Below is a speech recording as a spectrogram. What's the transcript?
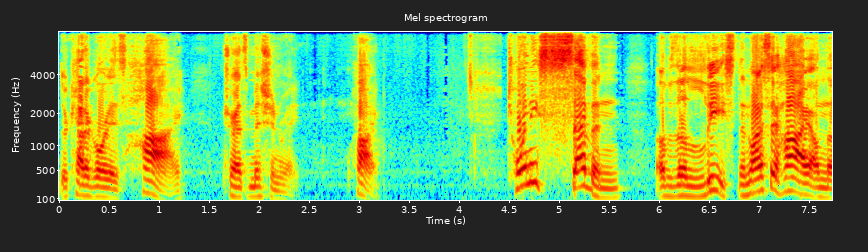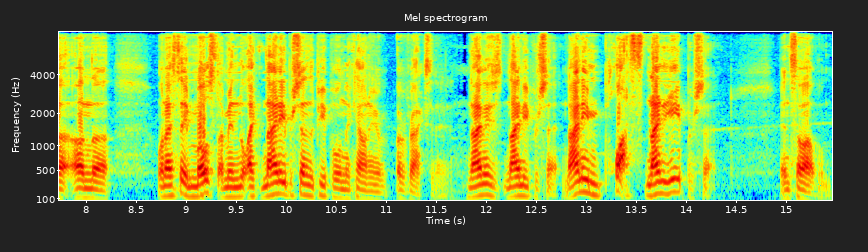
their category is high transmission rate. High. 27 of the least, and when I say high on the, on the, When I say most, I mean like 90% of the people in the county are, are vaccinated. 90, 90%, 90 plus, 98% in some of them.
